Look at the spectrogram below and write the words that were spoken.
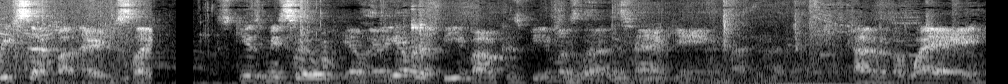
Reset button there. You're just like, excuse me, so yeah, I'm gonna get rid of BMO because BMO's not attacking. Kind of in the way.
